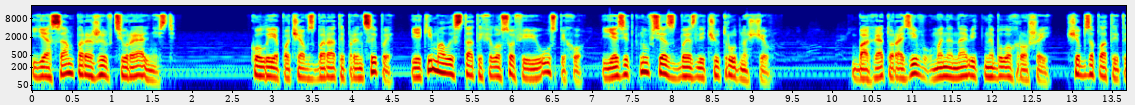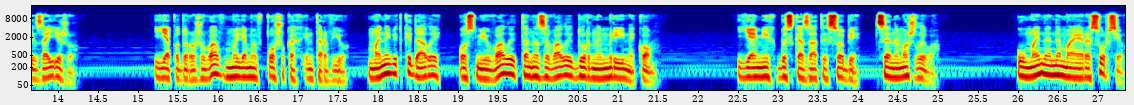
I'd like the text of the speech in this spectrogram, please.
Я сам пережив цю реальність. Коли я почав збирати принципи, які мали стати філософією успіху, я зіткнувся з безліччю труднощів. Багато разів у мене навіть не було грошей, щоб заплатити за їжу. Я подорожував милями в пошуках інтерв'ю, мене відкидали, осміювали та називали дурним мрійником. Я міг би сказати собі, це неможливо. У мене немає ресурсів.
